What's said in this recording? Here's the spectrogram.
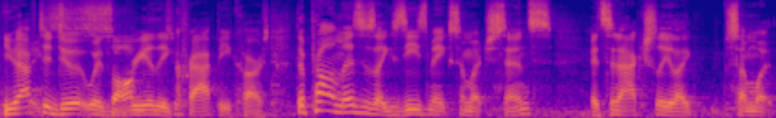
You have They to do it with really crappy cars. The problem is, is like Z's make so much sense. It's an actually like somewhat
